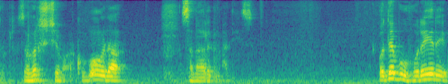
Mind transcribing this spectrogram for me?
Dobro, završit ćemo ako voda sa narednim hadisom. Od Ebu Hurere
